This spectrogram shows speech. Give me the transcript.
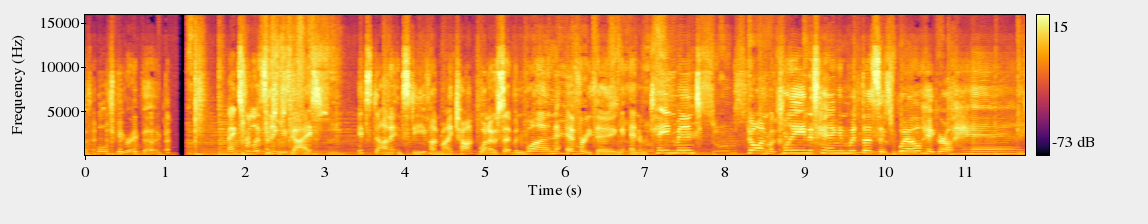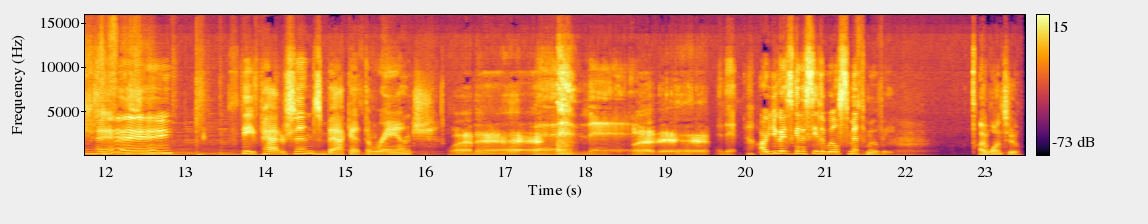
We'll be right back. Thanks for listening, you guys. It's Donna and Steve on My Talk 1071, Everything Entertainment. Dawn McLean is hanging with us as well. Hey, girl. Hey. Hey. Steve Patterson's back at the ranch. Are you guys going to see the Will Smith movie? I want to.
